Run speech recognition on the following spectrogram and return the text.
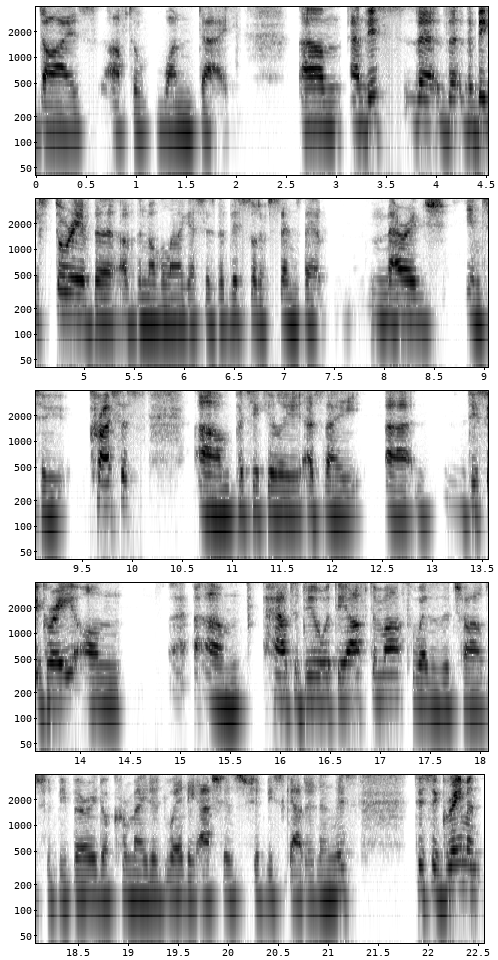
dies after one day. Um, and this, the, the the big story of the of the novel, I guess, is that this sort of sends their marriage into crisis, um, particularly as they uh, disagree on um, how to deal with the aftermath, whether the child should be buried or cremated, where the ashes should be scattered, and this disagreement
